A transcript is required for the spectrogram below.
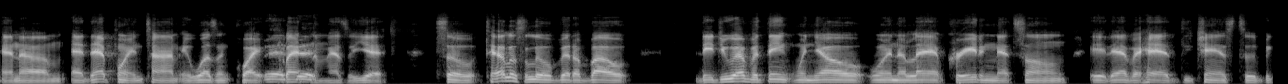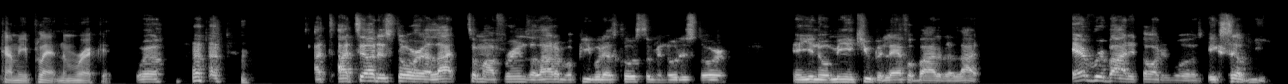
And um, at that point in time, it wasn't quite platinum as of yet. So tell us a little bit about did you ever think when y'all were in the lab creating that song, it ever had the chance to become a platinum record? Well, I, I tell this story a lot to my friends. A lot of people that's close to me know this story. And, you know, me and Cupid laugh about it a lot. Everybody thought it was except me.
